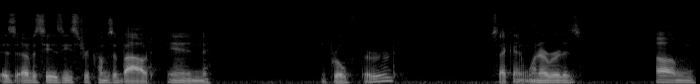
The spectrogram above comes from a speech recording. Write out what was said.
as obviously as Easter comes about in April 3rd, 2nd, whenever it is, um,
